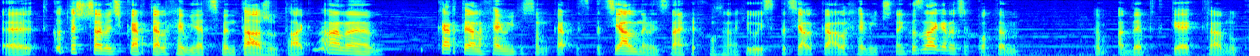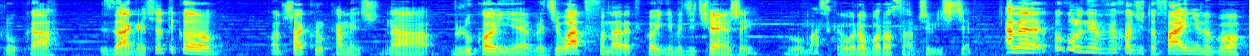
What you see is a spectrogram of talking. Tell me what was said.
E, Tylko też trzeba mieć kartę alchemii na cmentarzu, tak? No ale karty alchemii to są karty specjalne, więc najpierw można jakiegoś specjalka alchemicznego zagrać, a potem tą adeptkę klanu Kruka zagrać. To tylko no, trzeba Kruka mieć. Na Blue Coinie będzie łatwo, na Red Coinie będzie ciężej, bo maska Uroborosa oczywiście. Ale ogólnie wychodzi to fajnie, no bo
